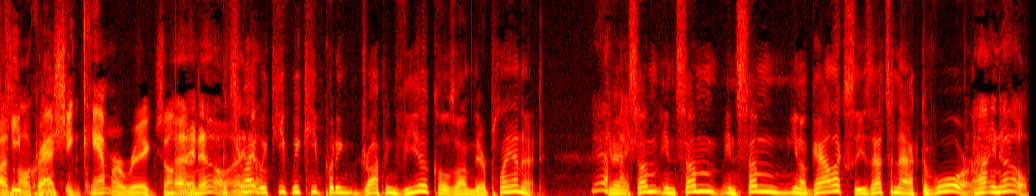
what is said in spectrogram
we keep all kinds- crashing camera rigs on. I there. know. that's I right know. we keep we keep putting dropping vehicles on their planet Yeah, you know I- in some in some in some you know galaxies that's an act of war I know,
